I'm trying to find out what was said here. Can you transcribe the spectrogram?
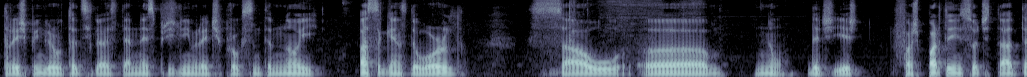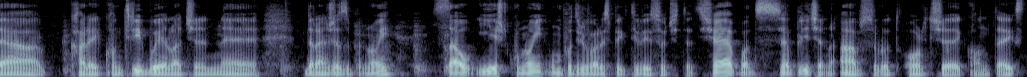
treci prin greutățile astea, ne sprijinim reciproc, suntem noi us against the world sau uh, nu. Deci ești, faci parte din societatea care contribuie la ce ne deranjează pe noi sau ești cu noi împotriva respectivei societăți. Și aia poate să se aplice în absolut orice context,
